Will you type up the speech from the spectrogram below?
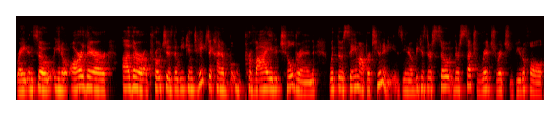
right? And so you know are there other approaches that we can take to kind of provide children with those same opportunities you know because there's so there's such rich rich beautiful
